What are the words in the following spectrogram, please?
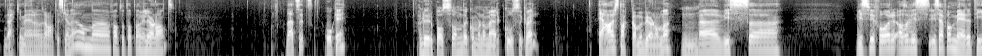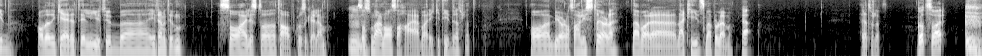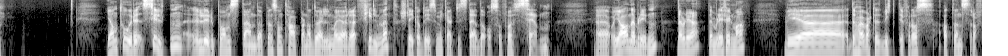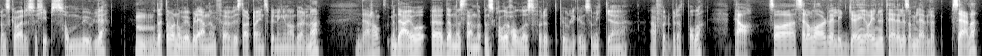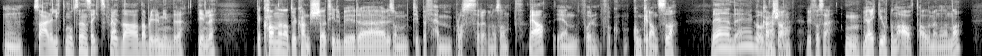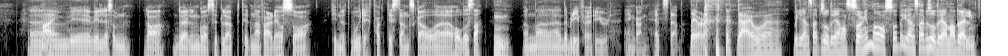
Det er ikke mer dramatisk enn det. Han fant ut at han ville gjøre noe annet. That's it. Ok. Jeg lurer på også om det kommer noe mer kosekveld. Jeg har snakka med Bjørn om det. Mm. Eh, hvis, hvis vi får Altså, hvis, hvis jeg får mer tid å dedikere til YouTube uh, i fremtiden, så har jeg lyst til å ta opp Kosekveld igjen. Mm. Sånn som det er nå, så har jeg bare ikke tid, rett og slett. Og Bjørn også har lyst til å gjøre det. Det er bare det er tid som er problemet. Ja. Rett og slett. Godt svar. Jan Tore Sylten lurer på om standupen som taperen av duellen må gjøre, filmet, slik at de som ikke er til stede, også får se den. Uh, og ja, det blir den. Det blir det. Den blir filma. Vi, eh, det har jo vært viktig for oss at den straffen skal være så kjip som mulig. Mm, Og dette var noe vi ble enige om før vi starta innspillingen av duellene. det er sant. Men det er jo, eh, denne standupen skal jo holdes for et publikum som ikke er forberedt på det. Ja. Så selv om det har vært veldig gøy å invitere liksom level up-seerne, så er det litt mot sin hensikt, fordi da, da blir det mindre pinlig. Det kan hende at vi kanskje tilbyr eh, liksom type fem plasser eller noe sånt. Ja, I en form for konkurranse, da. Det, det går kanskje, Kanskje. an. Vi får se. Mm. Vi har ikke gjort noen avtale med noen ennå. Uh, Vi vil liksom la duellen gå sitt løp til den er ferdig, og så finne ut hvor faktisk den skal eh, holdes, da. Mm, Men uh, det blir før jul en gang, et sted. det gjør det. Det er jo begrensa episoder igjen av sesongen, og også begrensa episoder igjen av duellen.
